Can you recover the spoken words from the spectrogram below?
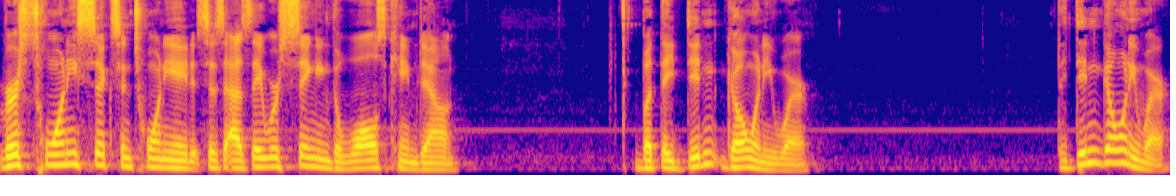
Verse 26 and 28, it says, As they were singing, the walls came down, but they didn't go anywhere. They didn't go anywhere.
